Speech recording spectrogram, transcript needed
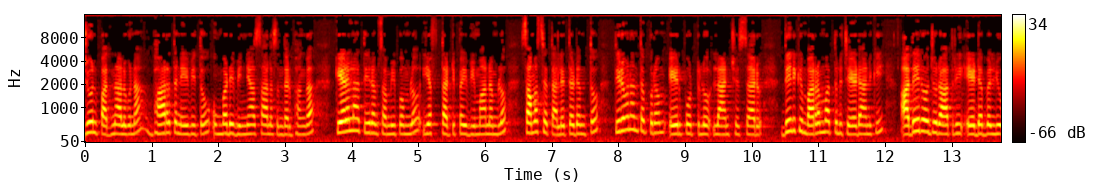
జూన్ పద్నాలుగున భారత నేవీతో ఉమ్మడి విన్యాసాల సందర్భంగా కేరళ తీరం సమీపంలో ఎఫ్ థర్టీ విమానంలో సమస్య తలెత్తడంతో తిరువనంతపురం ఎయిర్పోర్టులో ల్యాండ్ చేశారు. దీనికి మరమ్మతులు చేయడానికి అదే రోజు రాత్రి AW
